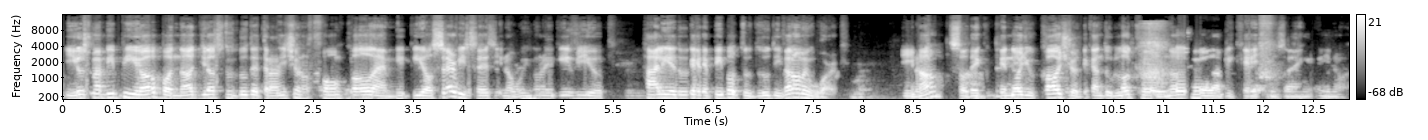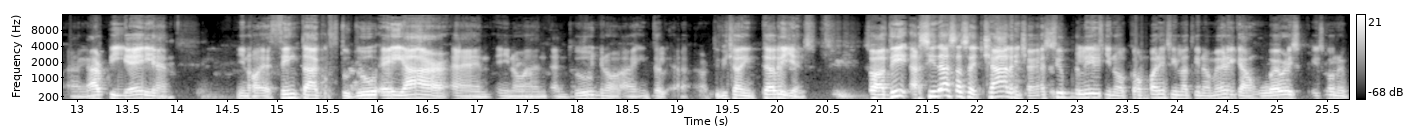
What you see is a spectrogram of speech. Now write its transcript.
use my BPO, but not just to do the traditional phone call and BPO services. You know, we're going to give you highly educated people to do development work. You know, so they, they know your culture. They can do local, code applications and you know, and RPA and you know, a think tank to do AR and you know, and, and do you know, uh, uh, artificial intelligence. So I, I see that as a challenge, and I still believe you know, companies in Latin America and whoever is, is going to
